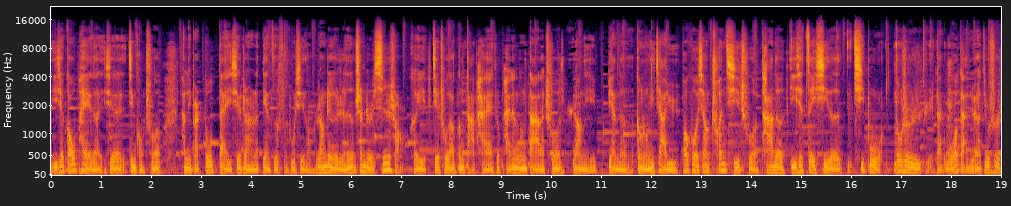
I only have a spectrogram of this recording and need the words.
一些高配的一些进口车，它里边都带一些这样的电子辅助系统，让这个人甚至新手可以接触到更大排，就排量更大的车，让你变得更容易驾驭。包括像川崎车，它的一些 Z 系的起步都是感我感觉就是。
